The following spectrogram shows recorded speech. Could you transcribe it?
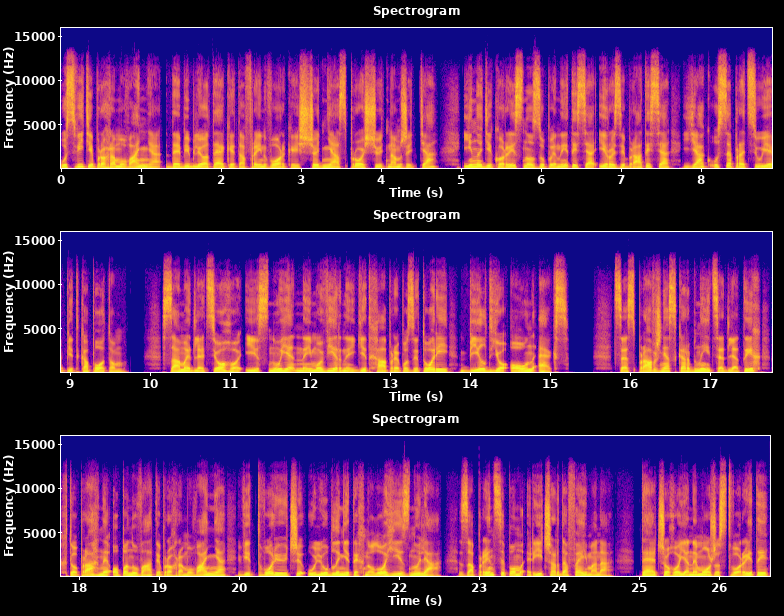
У світі програмування, де бібліотеки та фреймворки щодня спрощують нам життя, іноді корисно зупинитися і розібратися, як усе працює під капотом. Саме для цього і існує неймовірний GitHub репозиторій Build Your Own X. Це справжня скарбниця для тих, хто прагне опанувати програмування, відтворюючи улюблені технології з нуля за принципом Річарда Феймана. Те, чого я не можу створити,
